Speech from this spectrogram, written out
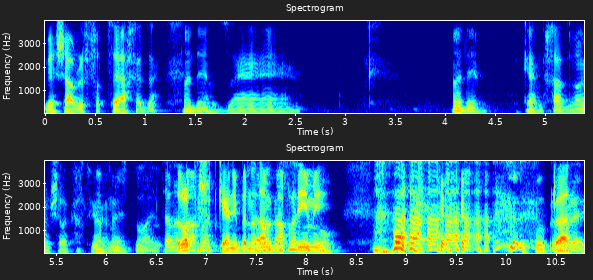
וישב לפצח את זה. מדהים, אז אה, מדהים. כן, אחד הדברים שלקחתי. ממנו. זה- לא פשוט כי אני בן אדם פסימי, סיפור. קלאסי.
